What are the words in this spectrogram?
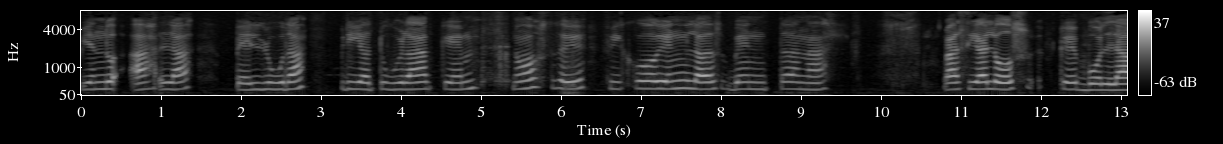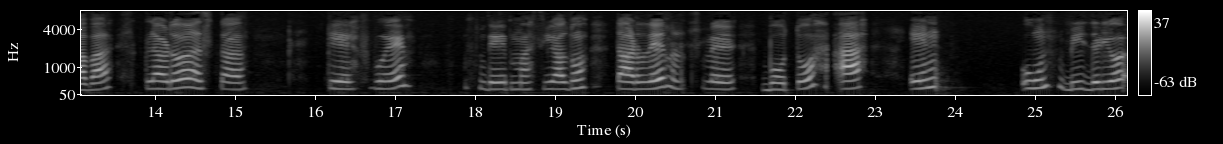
viendo a la peluda criatura que no se fijó en las ventanas hacia los que volaba. Claro, hasta que fue demasiado tarde, rebotó a, en un vidrio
